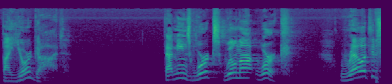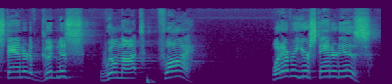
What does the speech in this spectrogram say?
By your God. That means works will not work. Relative standard of goodness will not fly. Whatever your standard is.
